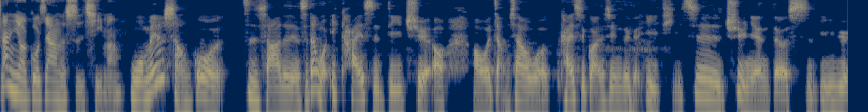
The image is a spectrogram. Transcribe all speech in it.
那你有过这样的时期吗？我没有想过。自杀这件事，但我一开始的确哦，好，我讲一下，我开始关心这个议题是去年的十一月，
